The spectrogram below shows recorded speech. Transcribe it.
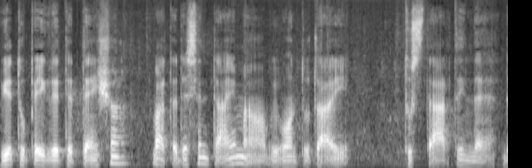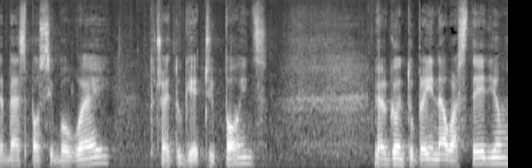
We have to pay great attention, but at the same time, we want to try to start in the, best possible way, to try to get two points. We are going to play in our stadium.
